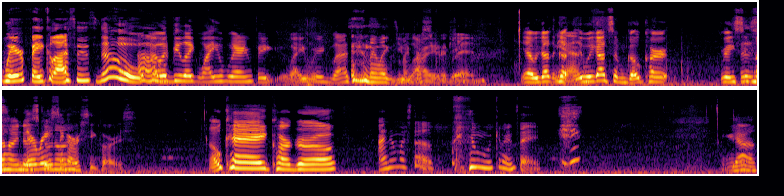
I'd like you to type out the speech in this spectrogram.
wear fake glasses. No, I Oh. would be like, "Why are you wearing fake? Why are you wearing glasses?" and they're like, you my lying, bro." Yeah, we got, Yeah. we got some go kart racing is- behind they're us. going racing. RC cars. Okay, car girl. I know my stuff. what can I say? You Yeah. know?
